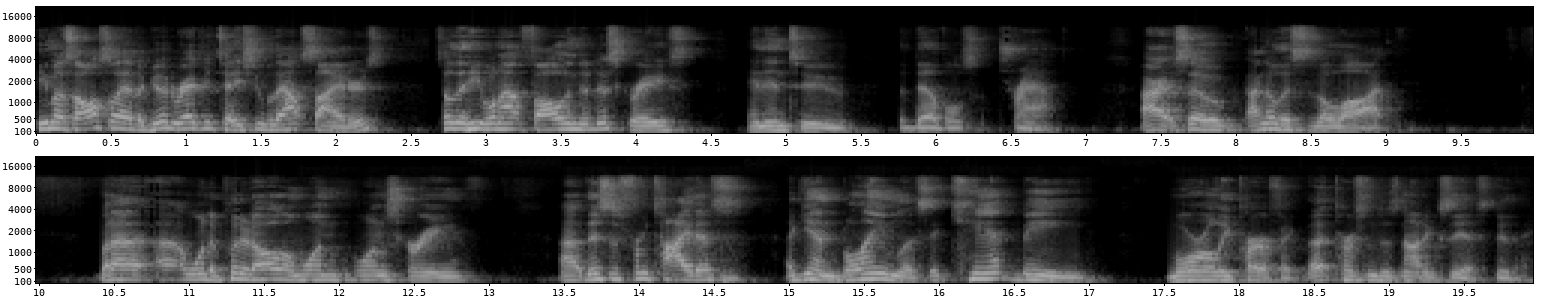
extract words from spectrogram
He must also have a good reputation with outsiders, so that he will not fall into disgrace and into the devil's trap. All right, so I know this is a lot, but I, I want to put it all on one, one screen. Uh, this is from Titus. Again, blameless. It can't be morally perfect. That person does not exist, do they?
